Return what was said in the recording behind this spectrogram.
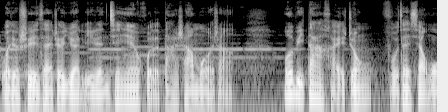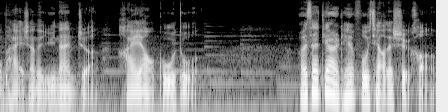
我就睡在这远离人间烟火的大沙漠上，我比大海中浮在小木牌上的遇难者还要孤独。而在第二天拂晓的时候，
